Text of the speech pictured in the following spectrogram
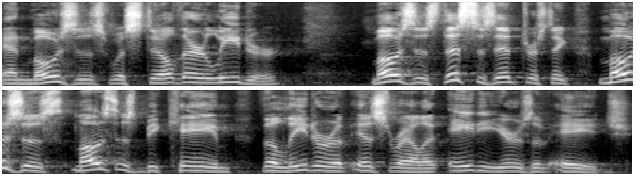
and Moses was still their leader Moses, this is interesting. Moses, Moses became the leader of Israel at 80 years of age.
